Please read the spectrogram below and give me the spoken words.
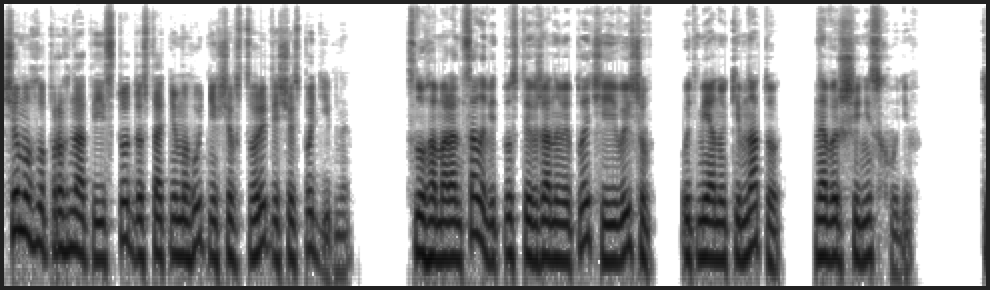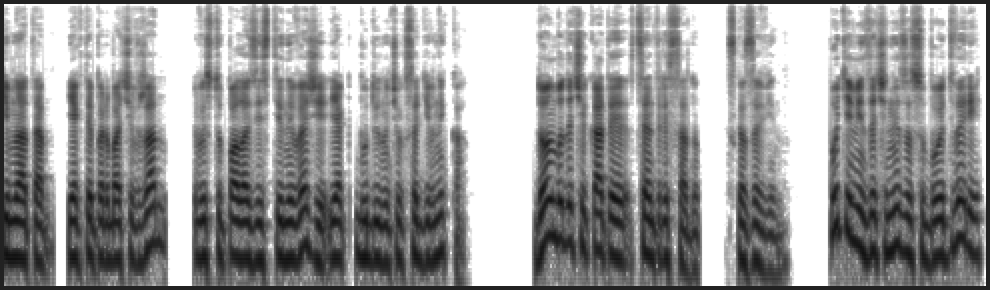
Що могло прогнати істот достатньо могутніх, щоб створити щось подібне? Слуга Маранцала відпустив Жанові плечі і вийшов у тьмяну кімнату на вершині сходів. Кімната, як тепер бачив Жан, виступала зі стіни вежі, як будиночок садівника. Дон буде чекати в центрі саду, сказав він. Потім він зачинив за собою двері,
